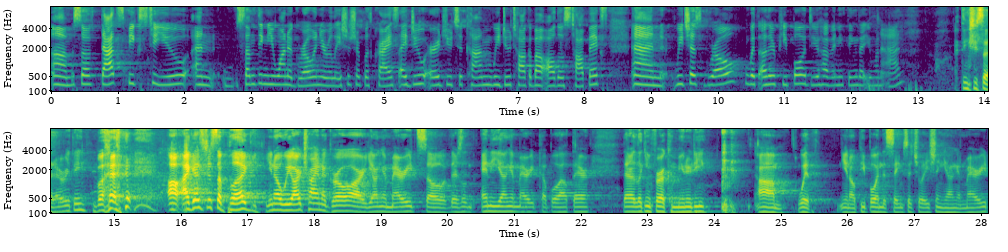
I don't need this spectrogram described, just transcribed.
Um, so if that speaks to you and something you want to grow in your relationship with Christ, I do urge you to come. We do talk about all those topics and we just grow with other people. Do you have anything that you want to add? I think she said everything, but uh, I guess just a plug. You know, we are trying to grow our young and married. So if there's any young and married couple out there that are looking for a community um, with you know people in the same situation, young and married,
